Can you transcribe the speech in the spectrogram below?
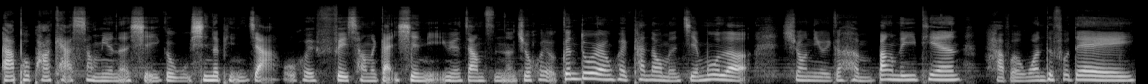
Apple Podcast 上面呢写一个五星的评价，我会非常的感谢你，因为这样子呢就会有更多人会看到我们的节目了。希望你有一个很棒的一天，Have a wonderful day。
